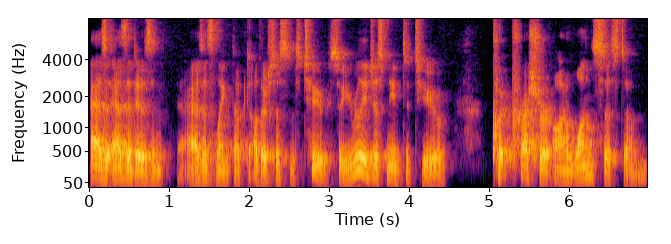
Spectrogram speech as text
As as it is and as it's linked up to other systems too. So you really just need to, to put pressure on one system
